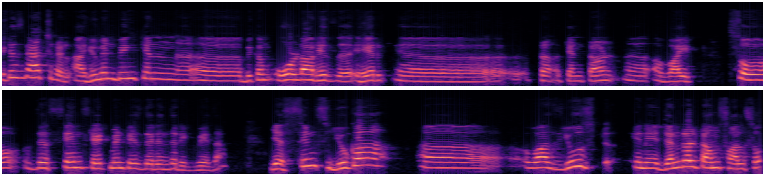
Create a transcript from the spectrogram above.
It is natural. A human being can uh, become old or his hair uh, can turn uh, white. So the same statement is there in the Rig Veda yes, since yuga uh, was used in a general terms also,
